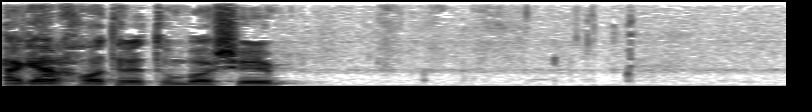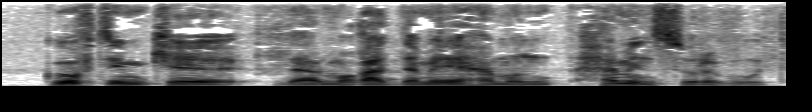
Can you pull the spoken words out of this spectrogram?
اگر خاطرتون باشه گفتیم که در مقدمه همون همین سوره بود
